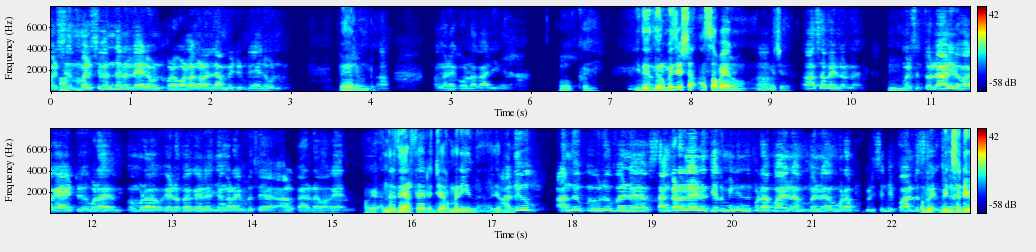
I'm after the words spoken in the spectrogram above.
മത്സ്യ മത്സ്യബന്ധന ലേലം ഉണ്ട് ഇവിടെ വള്ളങ്ങളെല്ലാം വരും ലേലമുണ്ട്. ലേലമുണ്ട്. അങ്ങനെയൊക്കെ ഉള്ള കാര്യങ്ങൾ ഓക്കെ. ഇത് നിർമ്മിച്ച സഭയാണോ ആ. നിർമ്മിച്ചത്? ആ സഭയിലുള്ള മത്സ്യത്തൊഴിലാളിയുടെ വകയായിട്ട് ഇവിടെ നമ്മുടെ ഇടവകയിലെ ഞങ്ങളുടെ ഇവിടുത്തെ ആൾക്കാരുടെ വകയായിരുന്നു. നേരത്തെ ജർമ്മനി അത് അന്ന് ഒരു പിന്നെ സംഘടനയിൽ ജർമ്മനി ഇവിടെ പിന്നെ നമ്മുടെ വിൻസെന്റ് പാലിന്റെ വിൻസെന്റ്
